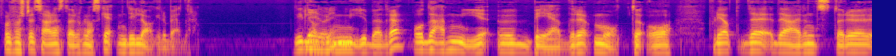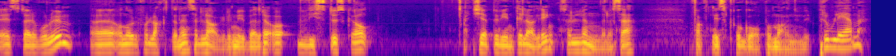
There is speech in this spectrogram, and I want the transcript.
For det første så er det en større flaske, men de lager det bedre. De lager det de. mye bedre, og det er mye bedre måte å Fordi at det, det er en større, et større volum, og når du får lagt det ned, så lager det mye bedre. Og hvis du skal kjøpe vin til lagring, så lønner det seg faktisk å gå på Magnumer. Problemet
